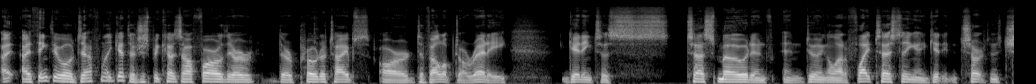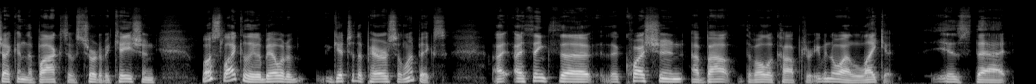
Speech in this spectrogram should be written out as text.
I, I think they will definitely get there just because how far their their prototypes are developed already, getting to s- test mode and and doing a lot of flight testing and getting checking the box of certification. Most likely, they'll be able to get to the Paris Olympics. I, I think the the question about the Volocopter, even though I like it, is that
